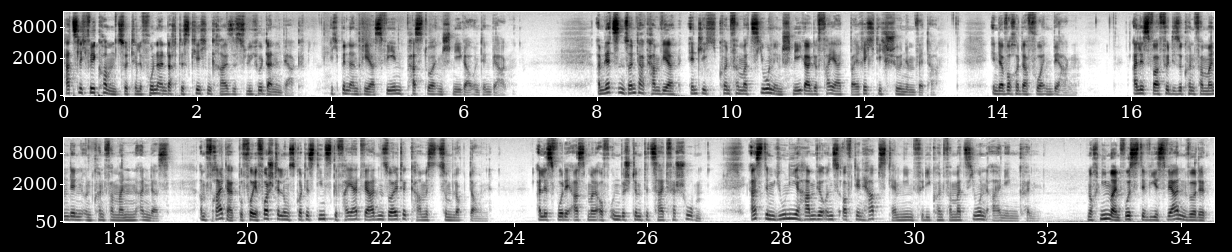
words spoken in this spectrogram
Herzlich willkommen zur Telefonandacht des Kirchenkreises Lüchow-Dannenberg. Ich bin Andreas Wehn, Pastor in Schneegar und den Bergen. Am letzten Sonntag haben wir endlich Konfirmation in Schneegar gefeiert bei richtig schönem Wetter. In der Woche davor in Bergen. Alles war für diese Konfirmandinnen und Konfirmanden anders. Am Freitag, bevor ihr Vorstellungsgottesdienst gefeiert werden sollte, kam es zum Lockdown. Alles wurde erstmal auf unbestimmte Zeit verschoben. Erst im Juni haben wir uns auf den Herbsttermin für die Konfirmation einigen können. Noch niemand wusste, wie es werden würde,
